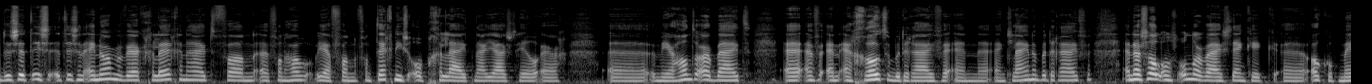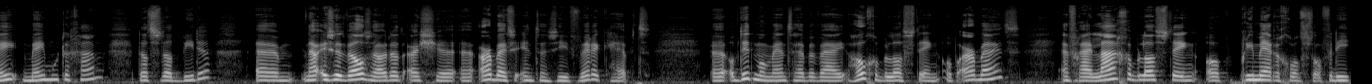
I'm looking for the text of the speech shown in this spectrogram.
dus het is, het is een enorme werkgelegenheid van, uh, van, ja, van, van technisch opgeleid naar juist heel erg uh, meer handarbeid. Uh, en, en, en, grote bedrijven en, en kleine bedrijven. En daar zal ons onderwijs denk ik ook op mee, mee moeten gaan, dat ze dat bieden. Um, nou is het wel zo dat als je arbeidsintensief werk hebt... Op dit moment hebben wij hoge belasting op arbeid en vrij lage belasting op primaire grondstoffen die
